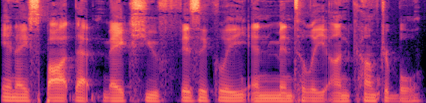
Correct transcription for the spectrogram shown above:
in a spot that makes you physically and mentally uncomfortable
